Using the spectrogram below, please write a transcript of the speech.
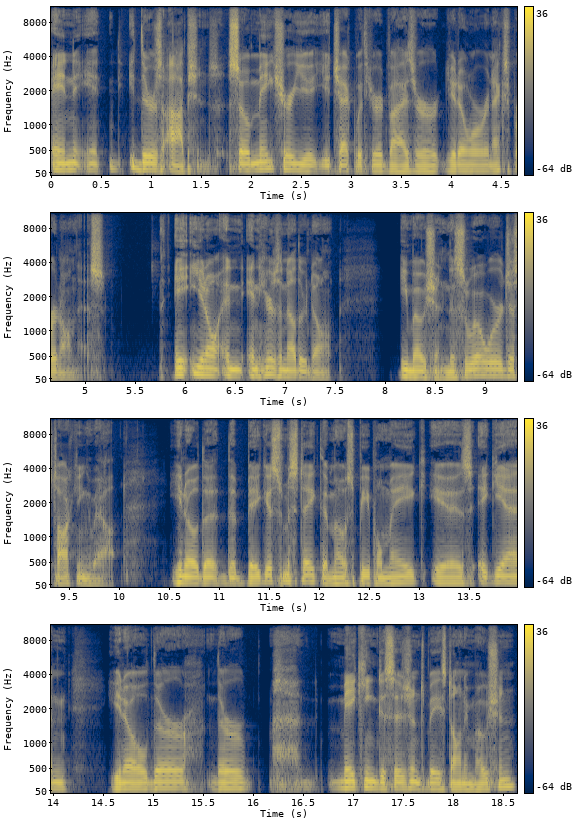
And it, there's options. So make sure you you check with your advisor, you know, or an expert on this. It- you know, and and here's another don't emotion. This is what we were just talking about. You know, the the biggest mistake that most people make is again, you know, they're they're making decisions based on emotion,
